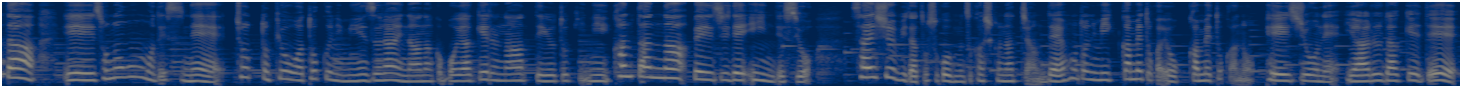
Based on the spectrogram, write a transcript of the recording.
だ、えー、その後もですね、ちょっと今日は特に見えづらいな、なんかぼやけるなっていう時に簡単なページでいいんですよ。最終日だとすごい難しくなっちゃうんで、本当に3日目とか4日目とかのページをね、やるだけで、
